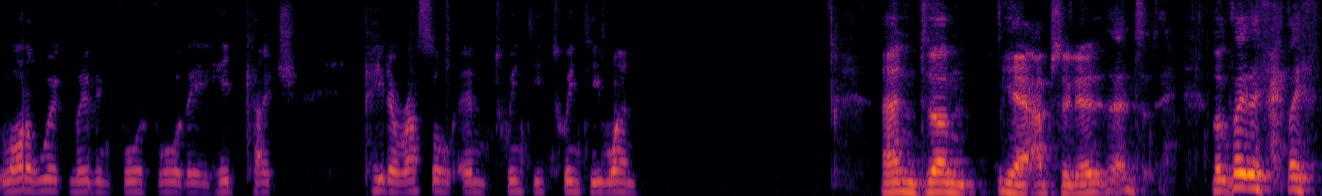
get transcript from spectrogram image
a lot of work moving forward for their head coach Peter Russell in 2021. And um, yeah, absolutely. And look, they, they've they've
